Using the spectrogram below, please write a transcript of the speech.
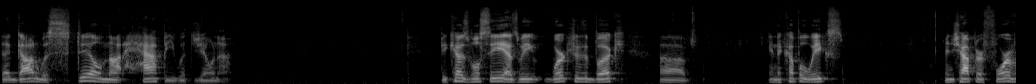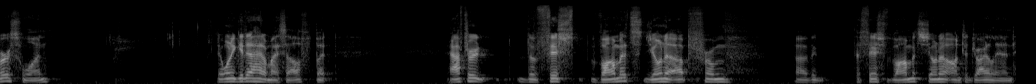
that God was still not happy with Jonah. Because we'll see as we work through the book uh, in a couple weeks, in chapter 4, verse 1, don't want to get ahead of myself, but after the fish vomits Jonah up from uh, the, the fish vomits Jonah onto dry land,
